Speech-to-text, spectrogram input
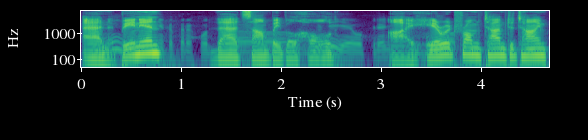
an opinion that some people hold, I hear it from time to time,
